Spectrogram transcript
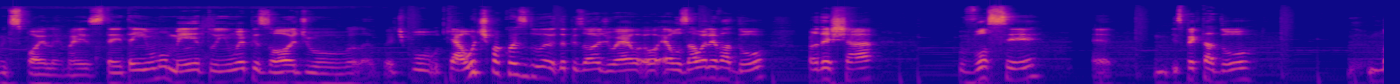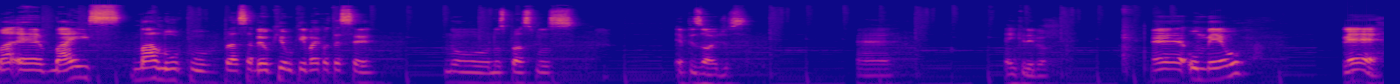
Muito spoiler, mas tem, tem um momento em um episódio, é, tipo, que a última coisa do, do episódio é, é usar o elevador pra deixar você, é, espectador, ma- é, mais maluco pra saber o que, o que vai acontecer no- nos próximos episódios. É, é incrível. É, o meu é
